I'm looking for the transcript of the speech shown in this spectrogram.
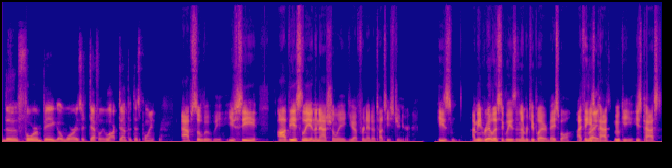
the four big awards are definitely locked up at this point. Absolutely. You see, obviously in the National League, you have Fernando Tatis Jr. He's, I mean, realistically, he's the number two player in baseball. I think Right. he's past Mookie. He's past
